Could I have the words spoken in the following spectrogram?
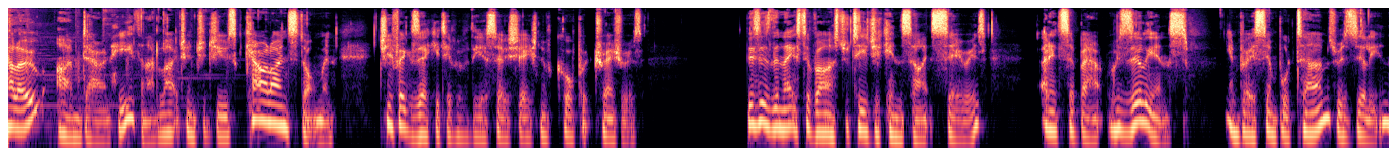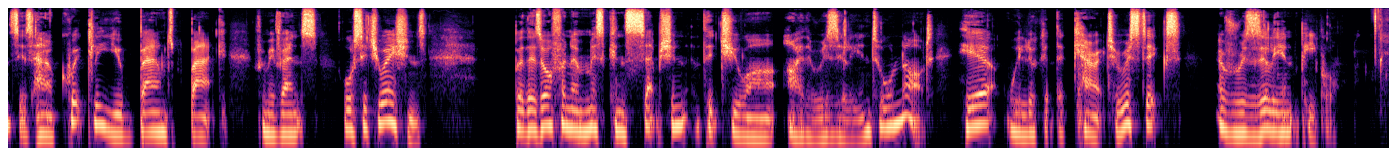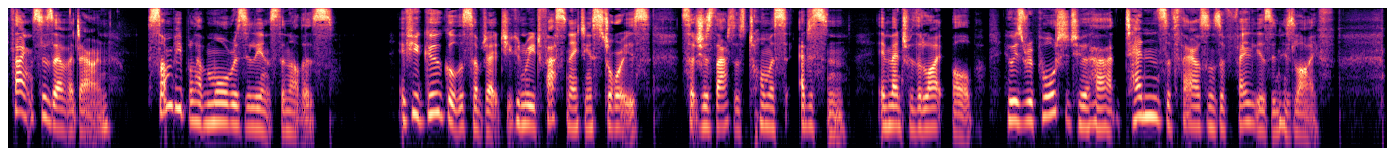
Hello, I'm Darren Heath, and I'd like to introduce Caroline Stockmann, Chief Executive of the Association of Corporate Treasurers. This is the next of our Strategic Insights series, and it's about resilience. In very simple terms, resilience is how quickly you bounce back from events or situations. But there's often a misconception that you are either resilient or not. Here we look at the characteristics of resilient people. Thanks as ever, Darren. Some people have more resilience than others. If you Google the subject, you can read fascinating stories, such as that of Thomas Edison, inventor of the light bulb, who is reported to have had tens of thousands of failures in his life,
